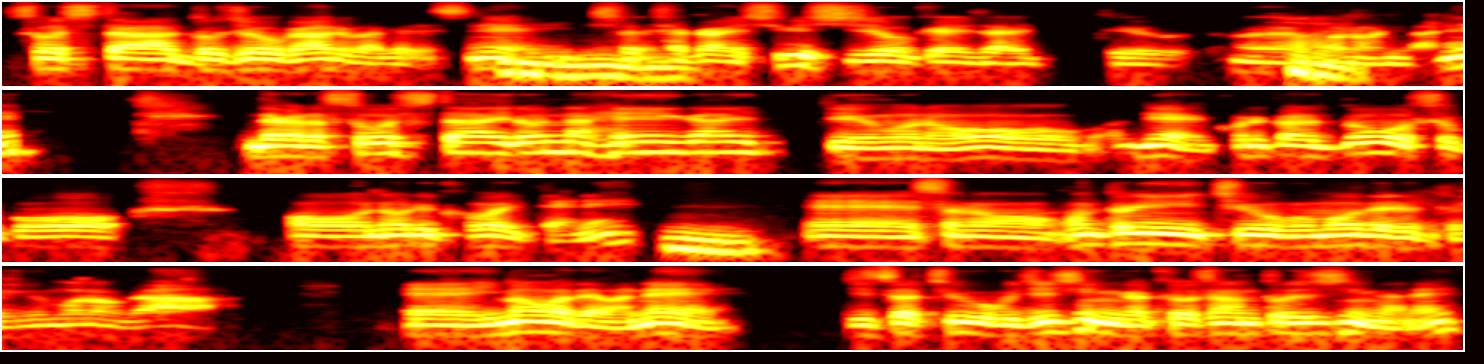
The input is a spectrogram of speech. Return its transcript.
そうした土壌があるわけですね。うん、社会主義市場経済っていうものにはね。はい、だからそうしたいろんな弊害っていうものをね、これからどうそこを乗り越えてね、うん、えー、その本当に中国モデルというものが、えー、今まではね、実は中国自身が共産党自身がね、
